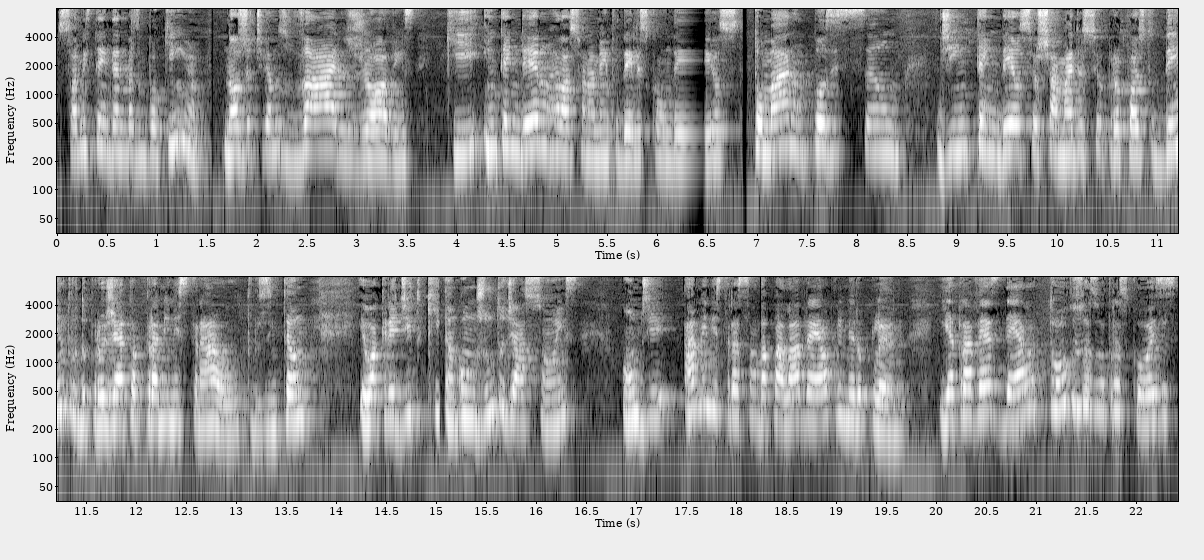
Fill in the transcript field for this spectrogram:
Só me estendendo mais um pouquinho, nós já tivemos vários jovens que entenderam o relacionamento deles com Deus, tomaram posição de entender o seu chamado e o seu propósito dentro do projeto para ministrar a outros. Então, eu acredito que é um conjunto de ações onde a ministração da palavra é o primeiro plano. E através dela, todas as outras coisas.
